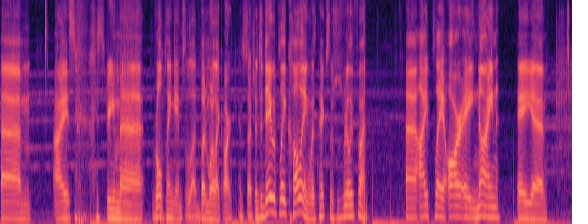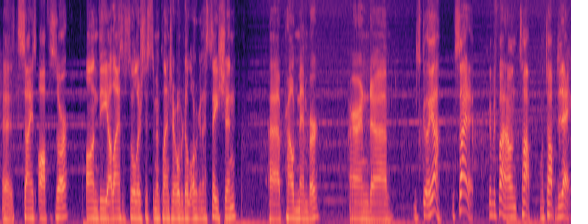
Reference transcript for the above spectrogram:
Um, I, I stream uh, role-playing games a lot, but more like art and such. And today we play Culling with Pix, which was really fun. Uh, I play RA9, a uh, uh, science officer on the Alliance of Solar System and Planetary Orbital Organization, uh, proud member, and uh, it's good. Yeah, excited. It's gonna be fun. I'm on top. I'm on top of today.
